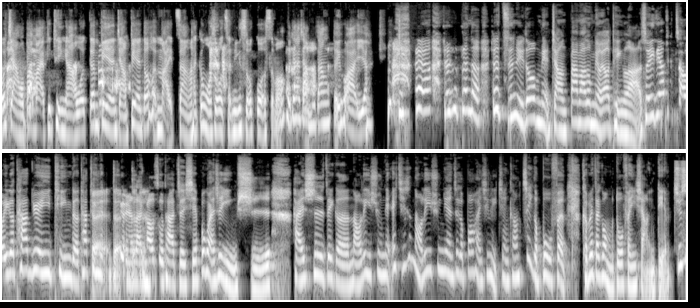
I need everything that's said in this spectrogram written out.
我讲，我爸妈也不听啊。我跟病人讲，病人都很买账，还跟我说我曾经说过什么，回家讲不当对。话一样，对啊，就是真的，就是子女都没有讲，爸妈都没有要听啦，所以一定要去找一个他愿意听的，他听的一个人来告诉他这些，不管是饮食还是这个脑力训练。哎，其实脑力训练这个包含心理健康这个部分，可不可以再跟我们多分享一点？其实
